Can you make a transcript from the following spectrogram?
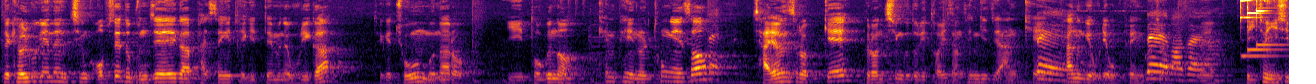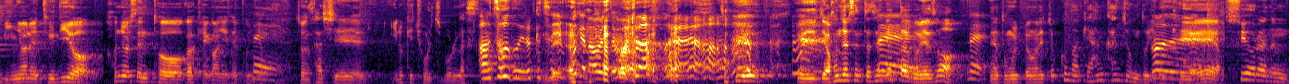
근데 결국에는 지금 없애도 문제가 발생이 되기 때문에 우리가 되게 좋은 문화로 이 도그너 캠페인을 통해서 네. 자연스럽게 그런 친구들이 더 이상 생기지 않게 네. 하는 게 우리의 목표인 거죠. 네, 맞아요. 2022년에 드디어 헌혈센터가 개관이 됐군요. 네. 전 사실 이렇게 좋을지 몰랐어요. 아 저도 이렇게 네. 예쁘게 나올 줄 몰랐어요. 그 이제 헌혈센터 생겼다고 네. 해서 네. 그냥 동물병원에 조그맣게 한 칸 정도. 이렇게 수혈하는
